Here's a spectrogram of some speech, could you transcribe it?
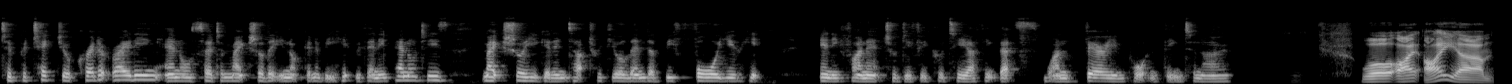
to protect your credit rating and also to make sure that you're not going to be hit with any penalties, make sure you get in touch with your lender before you hit any financial difficulty. I think that's one very important thing to know. Well, I, I um,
